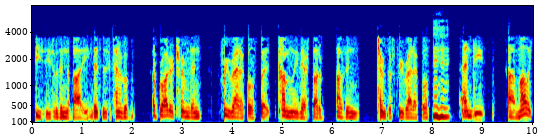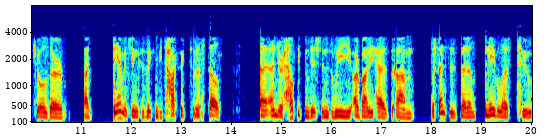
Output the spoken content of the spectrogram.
species within the body. This is kind of a, a broader term than free radicals, but commonly they're thought of, of in terms of free radicals. Mm-hmm. And these uh, molecules are uh, damaging because they can be toxic to the cells. Uh, under healthy conditions, we our body has um, defenses that enable us to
